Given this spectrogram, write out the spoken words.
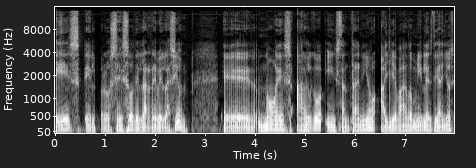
es el proceso de la revelación. Eh, no es algo instantáneo, ha llevado miles de años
